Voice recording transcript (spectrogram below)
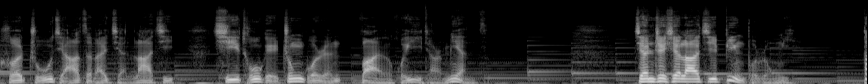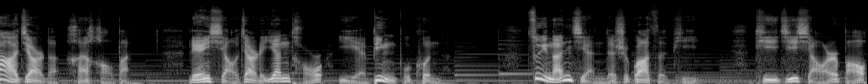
和竹夹子来捡垃圾，企图给中国人挽回一点面子。捡这些垃圾并不容易，大件的还好办，连小件的烟头也并不困难。最难捡的是瓜子皮，体积小而薄，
